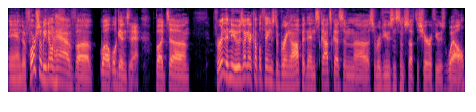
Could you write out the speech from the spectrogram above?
And unfortunately, we don't have. well, we'll get into that, but. For in the news, I got a couple things to bring up, and then Scott's got some uh, some reviews and some stuff to share with you as well.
